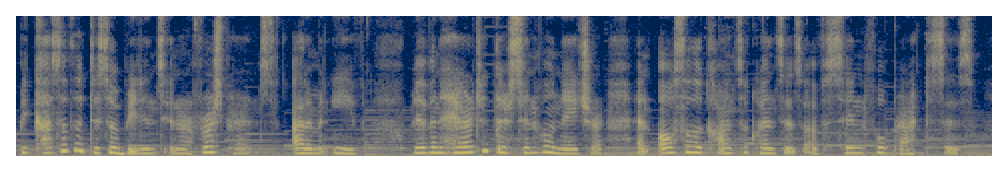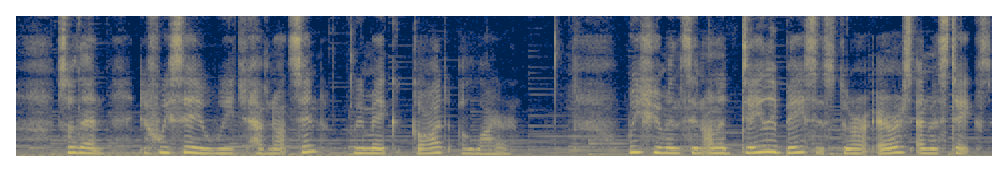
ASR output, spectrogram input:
Because of the disobedience in our first parents, Adam and Eve, we have inherited their sinful nature and also the consequences of sinful practices. So then, if we say we have not sinned, we make God a liar. We humans sin on a daily basis through our errors and mistakes,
